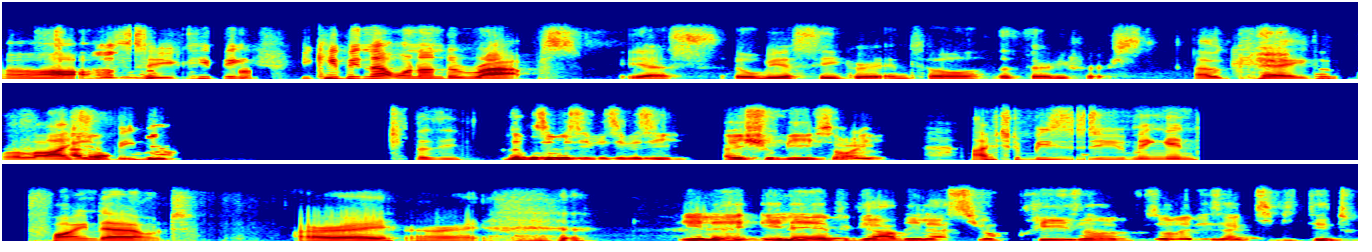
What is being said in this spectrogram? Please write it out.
Ah, so you're keeping you're keeping that one under wraps. Yes, it will be a secret until the thirty first. Okay. Well, I should be. Vas-y. No, vas-y, vas-y, vas-y, vas-y. I should be. Sorry. I should be zooming in. To find out. All right. All right. élèves, gardez la surprise. Hein. Vous aurez des activités tout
